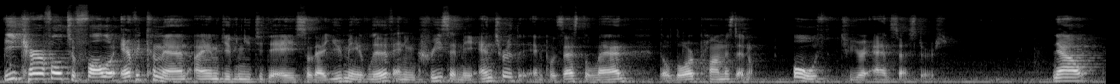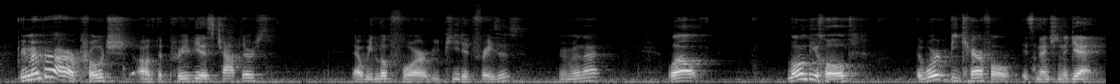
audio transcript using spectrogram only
Be careful to follow every command I am giving you today, so that you may live and increase and may enter and possess the land the Lord promised an oath to your ancestors. Now, remember our approach of the previous chapters? That we look for repeated phrases? Remember that? Well, lo and behold, the word be careful is mentioned again.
